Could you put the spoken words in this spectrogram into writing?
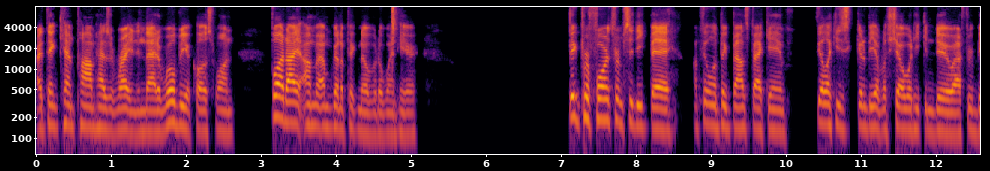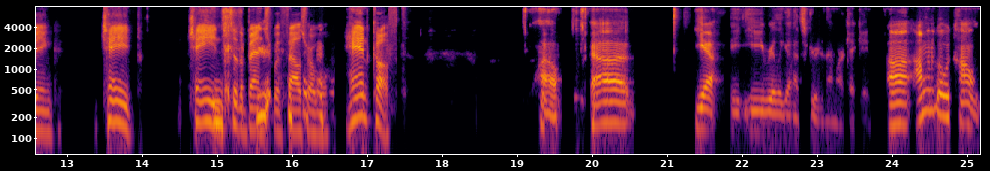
I think KenPom has it right in that it will be a close one, but I, I'm I'm going to pick Nova to win here. Big performance from Saddiq Bey. I'm feeling a big bounce back game. Feel like he's going to be able to show what he can do after being chained chained to the bench with foul trouble, handcuffed. Wow. Uh, yeah, he, really got screwed in that Marquette game. Uh, I'm going to go with Collin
